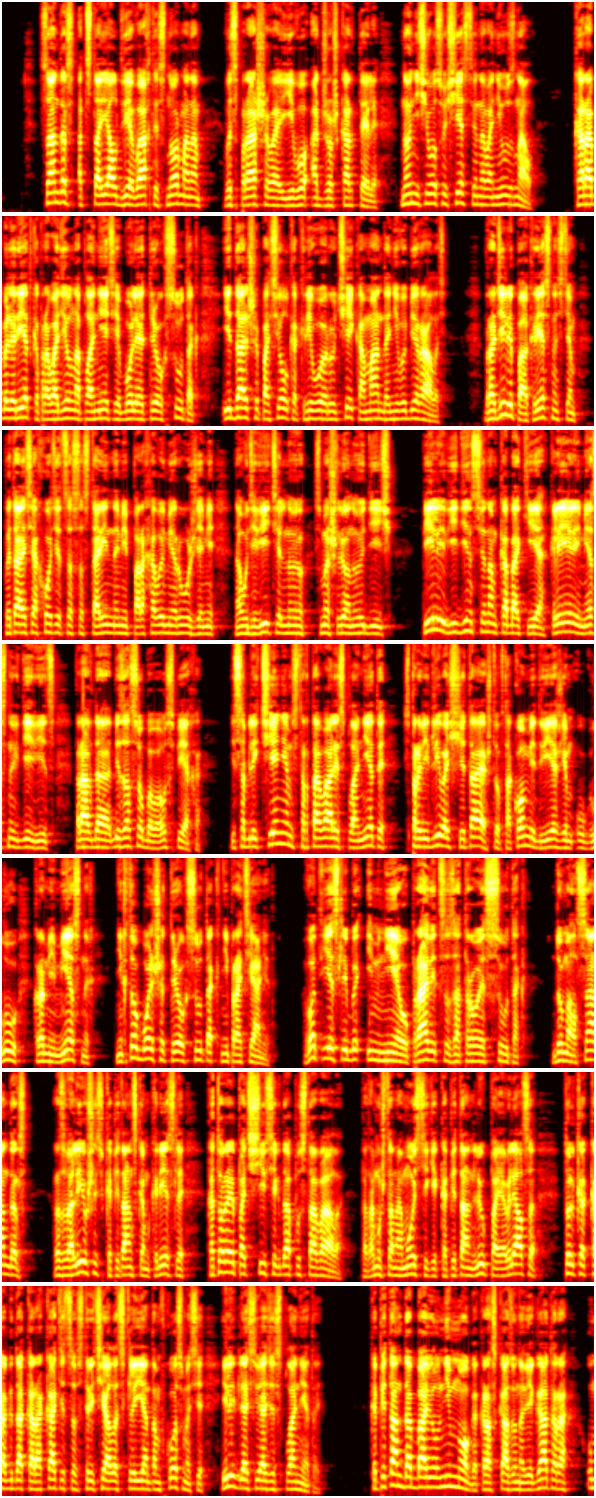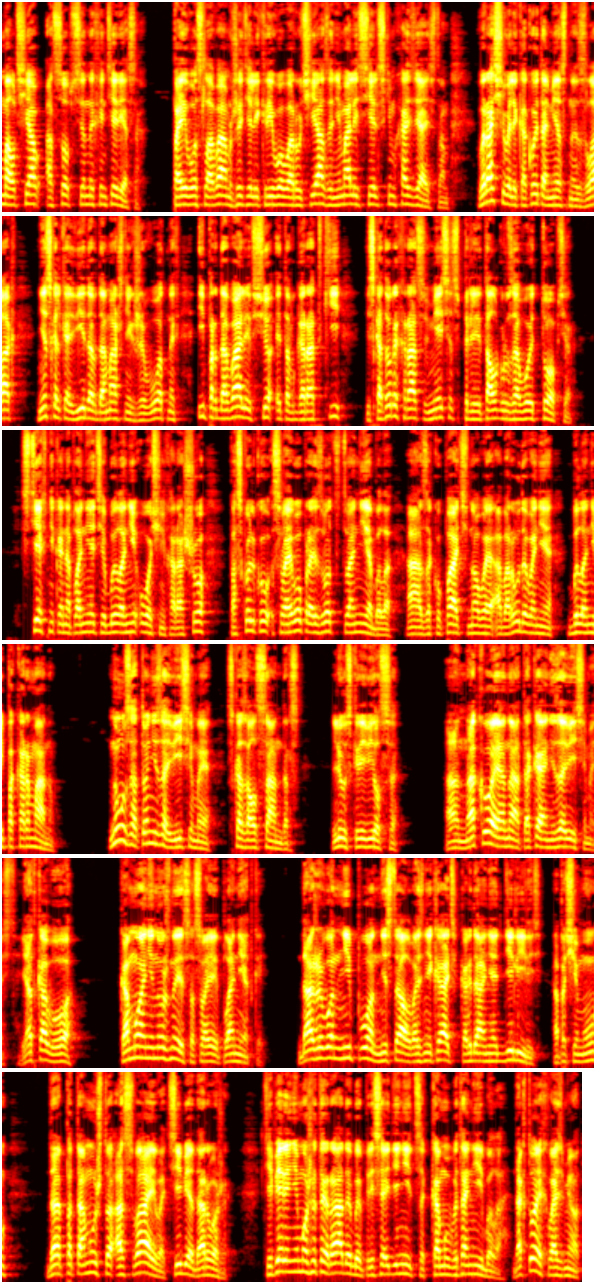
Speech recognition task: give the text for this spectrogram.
Сандерс отстоял две вахты с Норманом, выспрашивая его о Джош Картеле, но ничего существенного не узнал. Корабль редко проводил на планете более трех суток, и дальше поселка Кривой ручей команда не выбиралась. Бродили по окрестностям, пытаясь охотиться со старинными пороховыми ружьями на удивительную смышленую дичь, пили в единственном кабаке, клеили местных девиц, правда, без особого успеха, и с облегчением стартовали с планеты, справедливо считая, что в таком медвежьем углу, кроме местных, никто больше трех суток не протянет. «Вот если бы и мне управиться за трое суток», — думал Сандерс, развалившись в капитанском кресле, которое почти всегда пустовало потому что на мостике капитан Люк появлялся только когда каракатица встречалась с клиентом в космосе или для связи с планетой. Капитан добавил немного к рассказу навигатора, умолчав о собственных интересах. По его словам, жители Кривого ручья занимались сельским хозяйством, выращивали какой-то местный злак, несколько видов домашних животных и продавали все это в городки, из которых раз в месяц прилетал грузовой топтер. С техникой на планете было не очень хорошо, поскольку своего производства не было, а закупать новое оборудование было не по карману. «Ну, зато независимые», — сказал Сандерс. Лю скривился. «А на кой она, такая независимость? И от кого? Кому они нужны со своей планеткой? Даже вон Ниппон не стал возникать, когда они отделились. А почему? Да потому что осваивать себе дороже. Теперь они, может, и рады бы присоединиться к кому бы то ни было. Да кто их возьмет?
